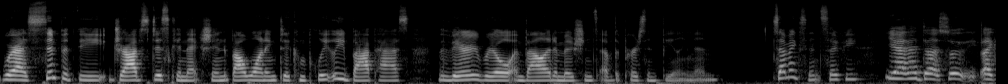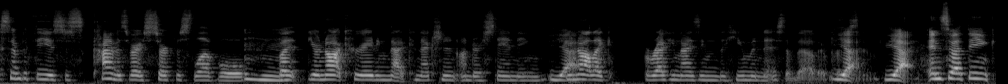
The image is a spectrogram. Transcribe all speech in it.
whereas sympathy drives disconnection by wanting to completely bypass the very real and valid emotions of the person feeling them. Does that make sense, Sophie? Yeah, that does. So like sympathy is just kind of this very surface level, Mhm. but you're not creating that connection and understanding. Yeah. You're not like recognizing the humanness of the other person. Yeah, yeah. And so I think,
